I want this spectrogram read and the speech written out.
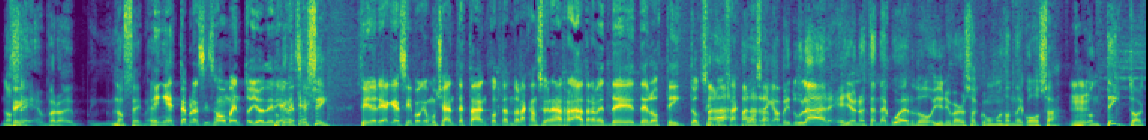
no Sí. sé, pero eh, no sé. En este preciso momento yo diría crees que sí? Sí, yo diría que sí, porque mucha gente está contando las canciones a, a través de, de los TikToks y todas Para, esas para cosas. recapitular, ellos no están de acuerdo, Universal, con un montón de cosas, Ujú. con TikTok,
